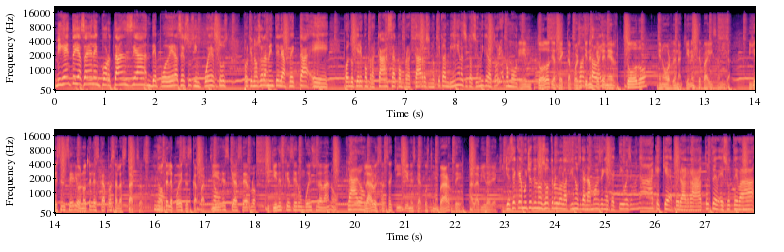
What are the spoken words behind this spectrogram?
Mi gente ya saben la importancia de poder hacer sus impuestos, porque no solamente le afecta eh, cuando quiere comprar casa, comprar carro, sino que también en la situación migratoria, como En todo te afecta. Por eso tienes que ahí. tener todo en orden aquí en este país, amiga. Y es en serio, no te le escapas a las taxas. No. No, te le puedes escapar. Tienes que hacerlo y tienes que ser un buen ciudadano. claro. Claro, estás aquí, tienes que acostumbrarte a la vida de aquí. Yo sé que muchos de nosotros los latinos ganamos en efectivo y decimos, ah, que qué, pero a rato te- eso te va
